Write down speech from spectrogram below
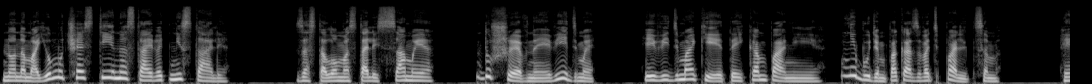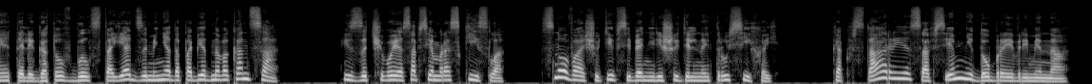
Но на моем участии настаивать не стали. За столом остались самые душевные ведьмы и ведьмаки этой компании. Не будем показывать пальцем. Это ли готов был стоять за меня до победного конца, из-за чего я совсем раскисла, снова ощутив себя нерешительной трусихой, как в старые, совсем недобрые времена.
